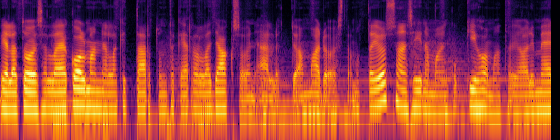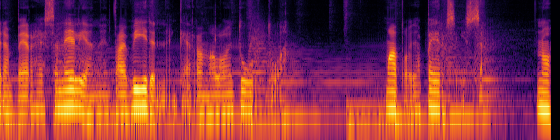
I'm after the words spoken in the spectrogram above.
Vielä toisella ja kolmannellakin tartuntakerralla jaksoin ällöttyä madoista, mutta jossain siinä main kun kihomatoja oli meidän perheessä neljännen tai viidennen kerran aloin turtua. Matoja persiissä. No,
